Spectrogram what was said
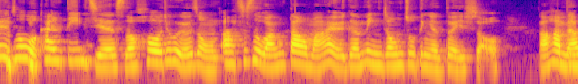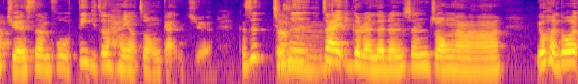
以说，我看第一集的时候，就会有一种啊，这是王道吗？他有一个命中注定的对手，然后他们要决胜负。第一集真的很有这种感觉。可是，其实在一个人的人生中啊，有很多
